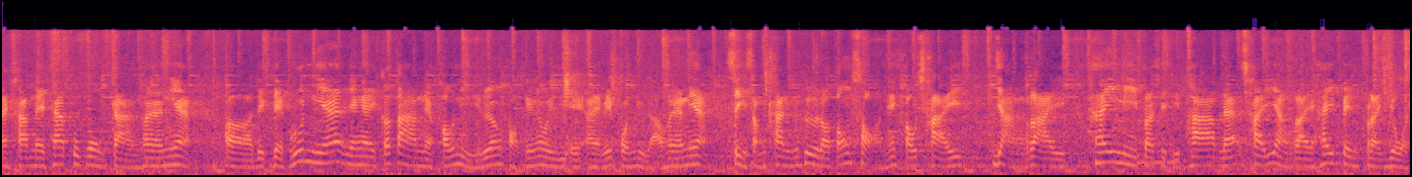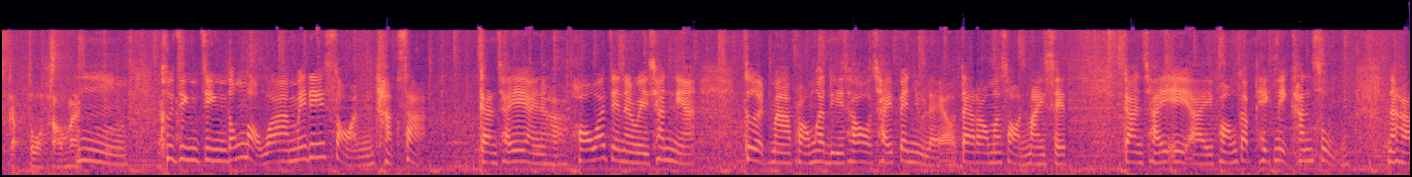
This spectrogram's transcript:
นะครับในแทบทุกวงการ เพราะฉะนั้นเนี่ยเเด็กๆรุ่นนี้ยังไงก็ตามเนี่ยเขาหนีเรื่องของเทคโนโลยี AI ไม่พ้นอยู่แล้ว เพราะฉะนั้นเนี่ยสิ่งสำคัญก็คือเราต้องสอนให้เขาใช้อย่างไรให้มีประสิทธิภาพและใช้อย่างไรให้เป็นประโยชน์กับตัวเขามากคือจริงๆ ต้องบอกว่าไม่ได้สอนทักษะ การใช้ AI นะคะ เพราะว่าเจเนอเรชันเนี้ยเกิดมาพร้อมกับดิจิทัลใช้เป็นอยู่แล้ว แต่เรามาสอน mindset การใช้ AI พร้อมกับเทคนิคขั้นสูงนะคะ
